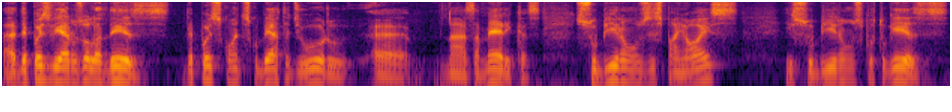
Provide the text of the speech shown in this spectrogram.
Uh, depois vieram os holandeses. Depois, com a descoberta de ouro uh, nas Américas, subiram os espanhóis e subiram os portugueses.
